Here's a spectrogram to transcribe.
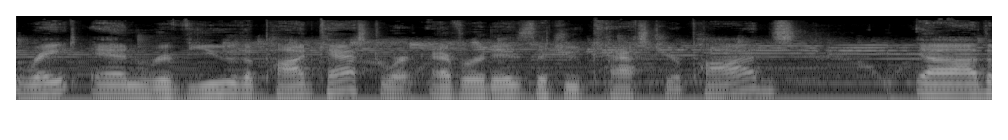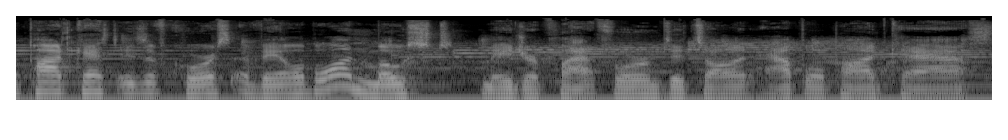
rate, and review the podcast wherever it is that you cast your pods. Uh, the podcast is, of course, available on most major platforms. It's on Apple Podcasts,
